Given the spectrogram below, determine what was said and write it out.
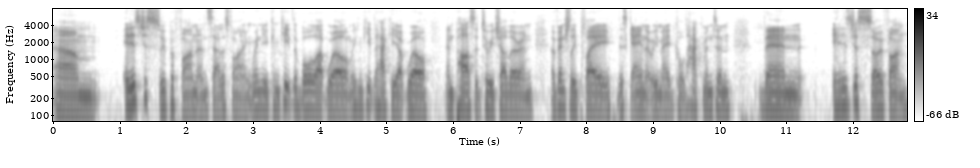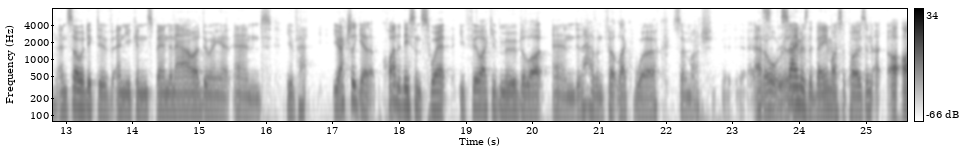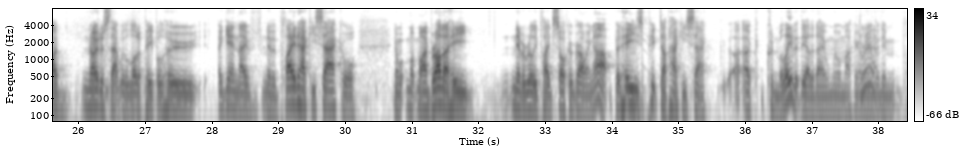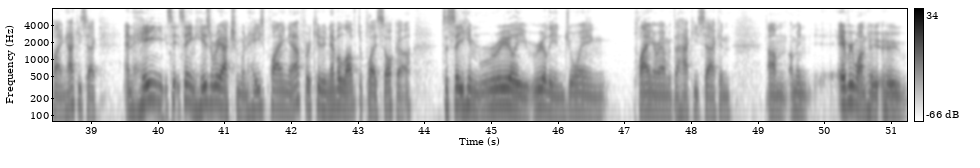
um, it is just super fun and satisfying when you can keep the ball up well, and we can keep the hacky up well, and pass it to each other, and eventually play this game that we made called Hackminton. Then it is just so fun and so addictive, and you can spend an hour doing it, and you've ha- you actually get a, quite a decent sweat. You feel like you've moved a lot, and it hasn't felt like work so much uh, at It's all. the really. same as the beam, I suppose. And I, I've noticed that with a lot of people who, again, they've never played hacky sack or, you know, my, my brother, he never really played soccer growing up, but Mhm. he's picked up hacky sack. I, I couldn't believe it the other day when we were mucking around Yeah. with him playing hacky sack. And he, seeing his reaction when he's playing now for a kid who never loved to play soccer, to see him really, really enjoying playing around with the hacky sack. And um, I mean, everyone who, who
